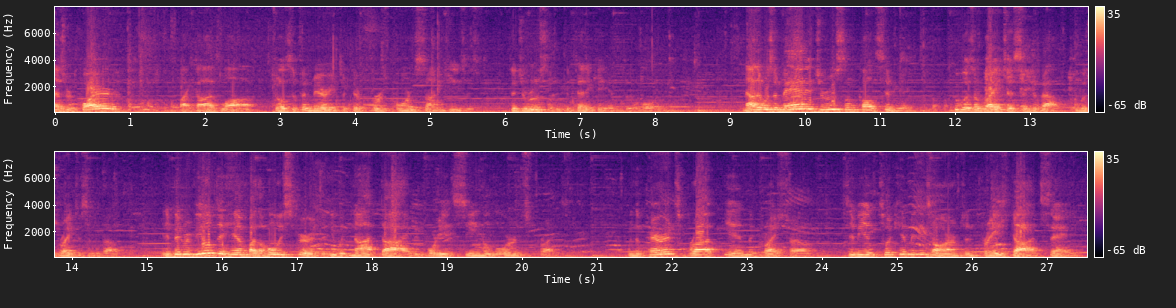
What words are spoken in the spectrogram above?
As required by God's law, Joseph and Mary took their firstborn son, Jesus, to Jerusalem to dedicate him to the Lord. Now there was a man in Jerusalem called Simeon, who was a righteous and devout, who was righteous and devout. It had been revealed to him by the Holy Spirit that he would not die before he had seen the Lord's Christ. When the parents brought in the Christ child, Simeon took him in his arms and praised God, saying,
